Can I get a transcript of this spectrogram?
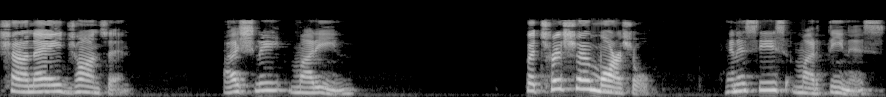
Shanae Johnson, Ashley Marin, Patricia Marshall, Genesis Martínez,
